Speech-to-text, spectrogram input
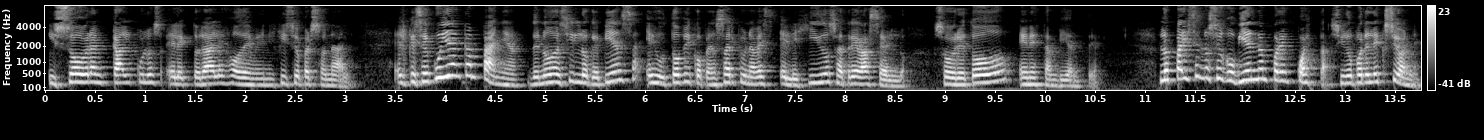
y sobran cálculos electorales o de beneficio personal. El que se cuida en campaña de no decir lo que piensa es utópico pensar que una vez elegido se atreva a hacerlo, sobre todo en este ambiente. Los países no se gobiernan por encuestas, sino por elecciones,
